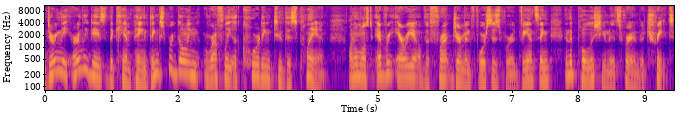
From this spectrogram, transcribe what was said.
During the early days of the campaign, things were going roughly according to this plan. On almost every area of the front, German forces were advancing, and the Polish units were in retreat.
